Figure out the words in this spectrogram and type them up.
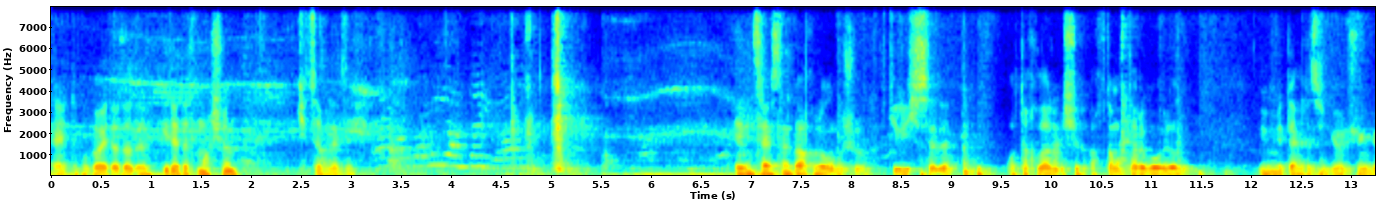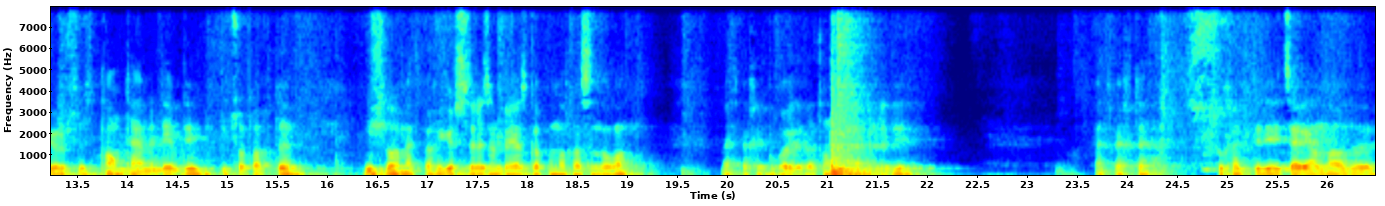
Həyəti bu qaydadadır. Bir ədəd maşın keçə biləcək. Evin içərisinə daxil olmuşuq. Giriş hissədə otaqların işıq avtomatları qoyulub. Ümumi dəhlizin görünüşünü görürsüz. Tam təmirli evdir. 3 otaqdır. İşlər mətbəxi göstərəcəm beyaz qapının arxasında olan. Mətbəxi bu qaydada tam təmirlidir. Mətbəxdə su xəttidir, cəryanlardır,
